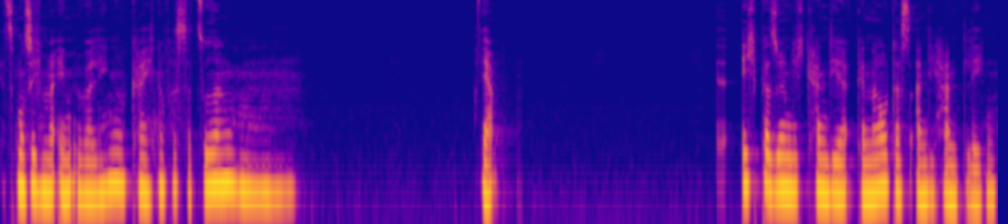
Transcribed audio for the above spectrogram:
Jetzt muss ich mal eben überlegen, kann ich noch was dazu sagen? Hm. Ja. Ich persönlich kann dir genau das an die Hand legen.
